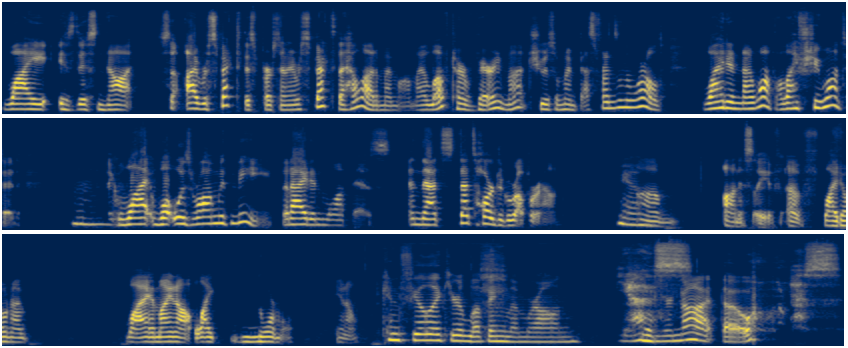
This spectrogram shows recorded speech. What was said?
Why is this not so i respect this person. I respect the hell out of my mom. I loved her very much. She was one of my best friends in the world. Why didn't i want the life she wanted? Mm-hmm. like why what was wrong with me that i didn't want this? And that's that's hard to grow up around. Yeah. Um honestly of, of why don't i why am i not like normal you know? Can feel like you're loving them wrong. Yes you're not though. Yes.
